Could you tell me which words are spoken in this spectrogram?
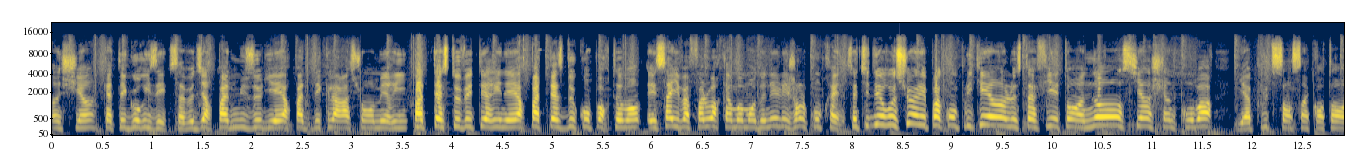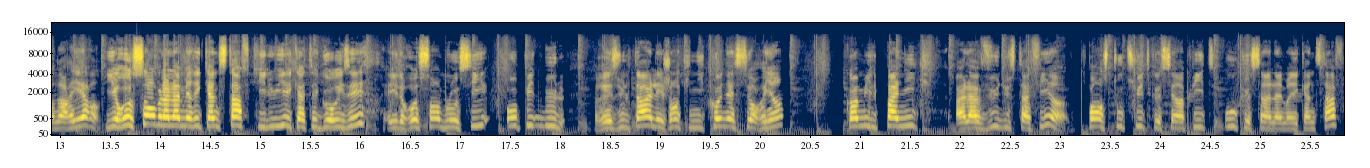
un chien catégorisé. Ça veut dire pas de muselière, pas de déclaration en mairie, pas de test vétérinaire, pas de test de comportement et ça il va falloir qu'à un moment donné les gens le comprennent. Cette idée reçue elle n'est pas compliquée, hein. le Staffy étant un ancien chien de combat y a plus de 150 ans en arrière. Il ressemble à l'American Staff qui lui est catégorisé et il ressemble aussi au Pitbull. Résultat, les gens qui n'y connaissent rien, comme ils paniquent à la vue du Staffy, pensent tout de suite que c'est un Pit ou que c'est un American Staff.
